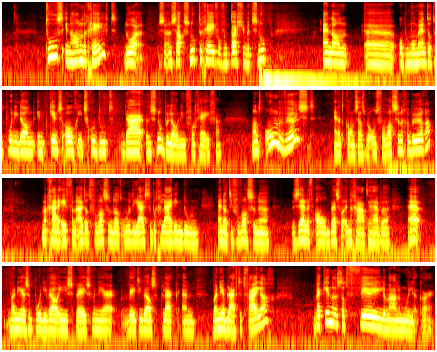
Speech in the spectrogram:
tools in handen geeft door ze een zak snoep te geven of een tasje met snoep. En dan uh, op het moment dat de pony dan in het kinds ogen iets goed doet, daar een snoepbeloning voor geven. Want onbewust, en dat kan zelfs bij ons volwassenen gebeuren, maar ik ga er even vanuit dat volwassenen dat onder de juiste begeleiding doen. En dat die volwassenen zelf al best wel in de gaten hebben. Hè, wanneer is een pony wel in je space? Wanneer weet hij wel zijn plek? En wanneer blijft het veilig? Bij kinderen is dat vele malen moeilijker.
